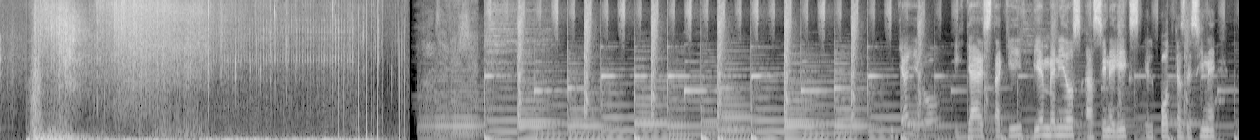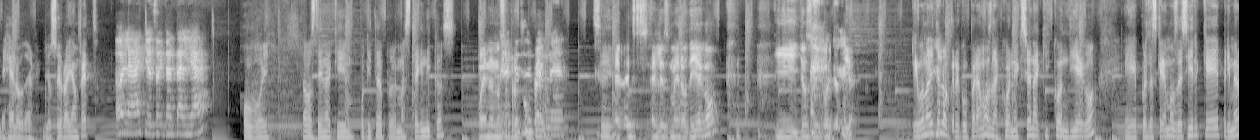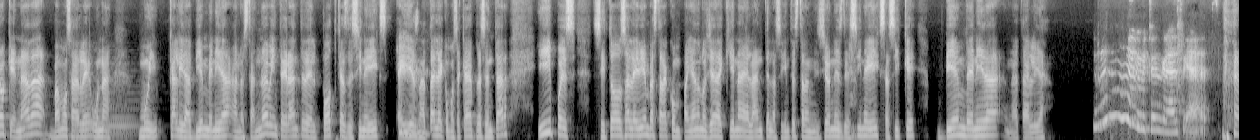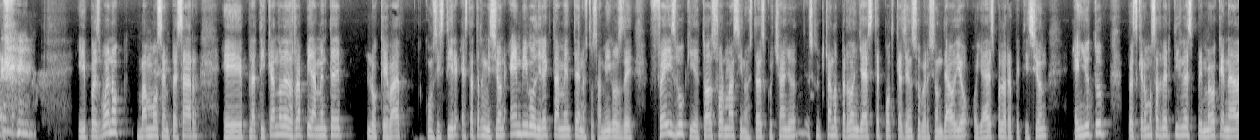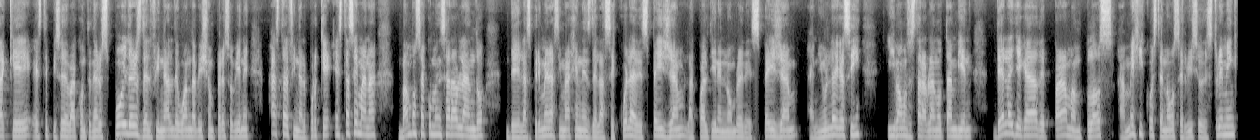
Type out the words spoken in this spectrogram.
Ya llegó y ya está aquí. Bienvenidos a Cine Geeks, el podcast de cine de Hello There. Yo soy Ryan Fett. Hola, yo soy Natalia. Oh boy, estamos teniendo aquí un poquito de problemas técnicos. Bueno, no se Creo preocupen. Sí. Él es, él es Mero Diego y yo soy Goyo Díaz. Y bueno, ahorita lo que recuperamos la conexión aquí con Diego, eh, pues les queremos decir que primero que nada vamos a darle una muy cálida bienvenida a nuestra nueva integrante del podcast de Cine X. Ella es Natalia, como se acaba de presentar. Y pues si todo sale bien, va a estar acompañándonos ya de aquí en adelante en las siguientes transmisiones de Cine X. Así que bienvenida, Natalia. Muchas gracias. Y pues bueno, vamos a empezar eh, platicándoles rápidamente lo que va consistir esta transmisión en vivo directamente a nuestros amigos de Facebook y de todas formas, si nos está escuchando, escuchando, perdón, ya este podcast ya en su versión de audio o ya después de repetición en YouTube, pues queremos advertirles primero que nada que este episodio va a contener spoilers del final de WandaVision, pero eso viene hasta el final, porque esta semana vamos a comenzar hablando de las primeras imágenes de la secuela de Space Jam, la cual tiene el nombre de Space Jam A New Legacy, y vamos a estar hablando también de la llegada de Paramount Plus a México, este nuevo servicio de streaming.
